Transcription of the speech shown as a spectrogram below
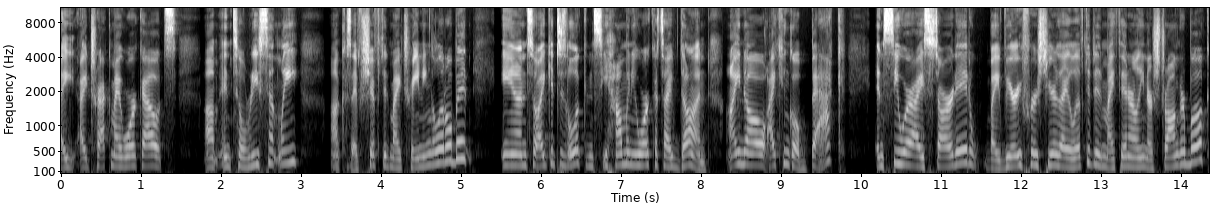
I, I track my workouts um, until recently because uh, I've shifted my training a little bit. And so I get to look and see how many workouts I've done. I know I can go back and see where I started my very first year that I lifted in my Thinner, Leaner, Stronger book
